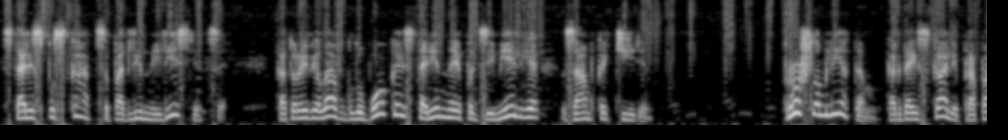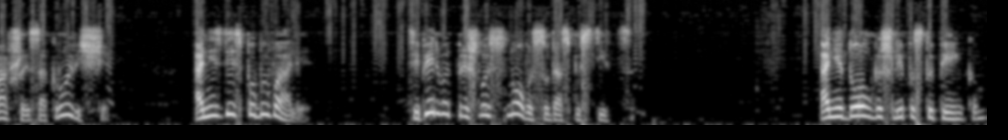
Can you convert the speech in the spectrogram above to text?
стали спускаться по длинной лестнице, которая вела в глубокое старинное подземелье замка Кирин. Прошлым летом, когда искали пропавшее сокровище, они здесь побывали Теперь вот пришлось снова сюда спуститься. Они долго шли по ступенькам,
